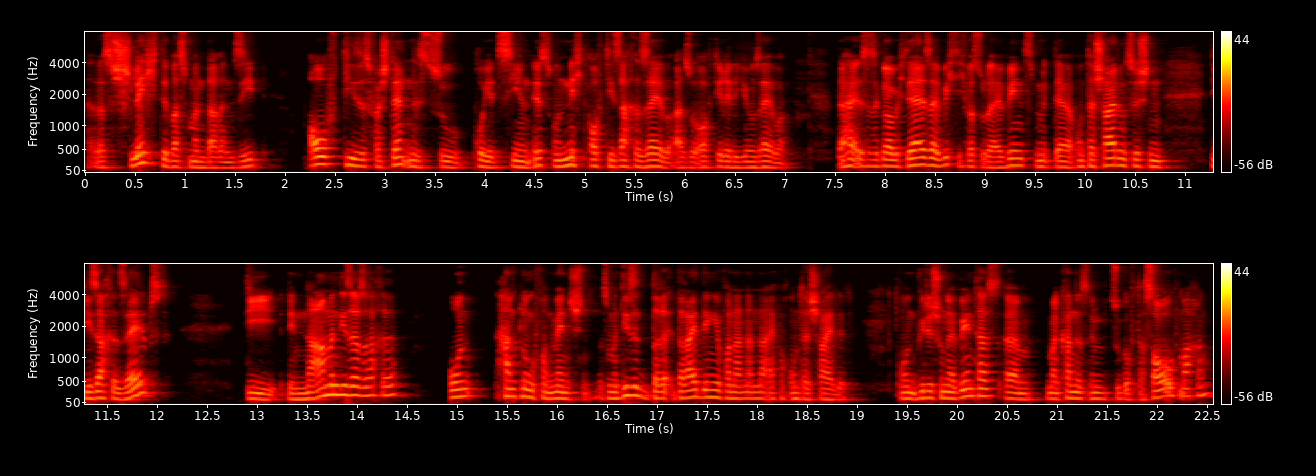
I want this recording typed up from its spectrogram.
das Schlechte, was man darin sieht, auf dieses Verständnis zu projizieren ist und nicht auf die Sache selber, also auf die Religion selber. Daher ist es, glaube ich, sehr, sehr wichtig, was du da erwähnst, mit der Unterscheidung zwischen die Sache selbst, die, den Namen dieser Sache und Handlung von Menschen. Dass man diese drei, drei Dinge voneinander einfach unterscheidet. Und wie du schon erwähnt hast, ähm, man kann es in Bezug auf Tasawuf machen,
